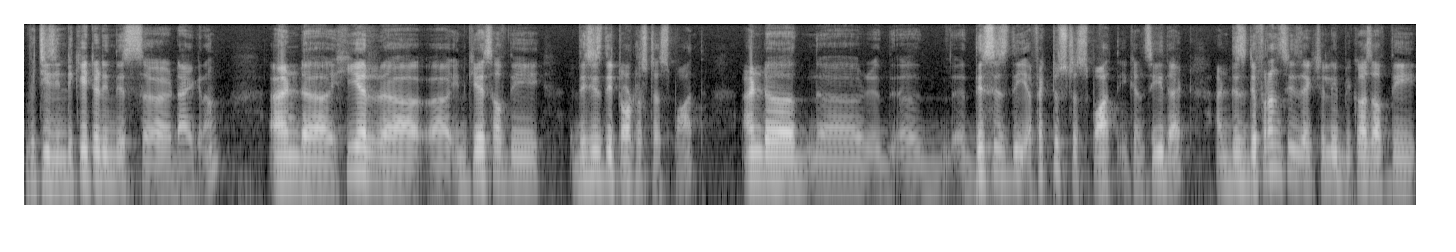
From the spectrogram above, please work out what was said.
which is indicated in this diagram and uh, here uh, uh, in case of the this is the total stress path. And this is the effective stress path you can see that. And this difference is actually because of the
